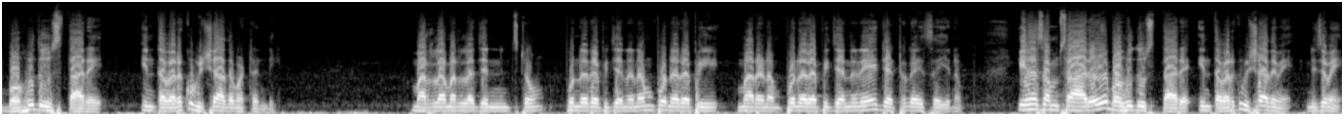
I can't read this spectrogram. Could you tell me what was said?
బహుదూస్తారే ఇంతవరకు విషాదమటండి మరల మరల జన్మించడం పునరపి జననం పునరపి మరణం పునరపి జననే జఠరేశయనం ఇహ సంసారే బహుదూస్తారే ఇంతవరకు విషాదమే నిజమే.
